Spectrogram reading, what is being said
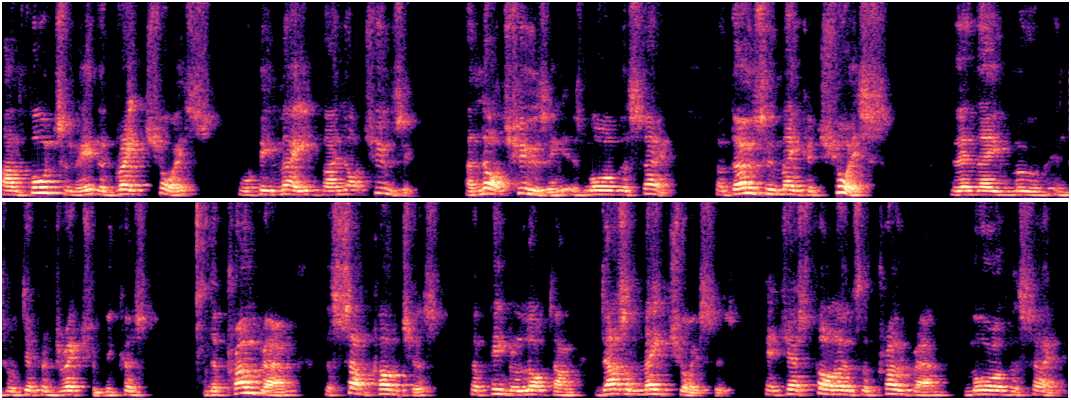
Unfortunately, the great choice will be made by not choosing. And not choosing is more of the same. But those who make a choice, then they move into a different direction because the program, the subconscious that people locked on, doesn't make choices. It just follows the program, more of the same.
